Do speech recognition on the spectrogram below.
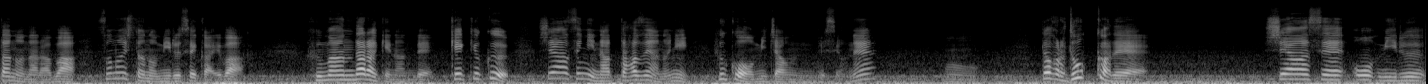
たのならばその人の見る世界は不満だらけなんで結局幸せになったはずやのに不幸を見ちゃうんですよね、うん、だからどっかで幸せを見る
